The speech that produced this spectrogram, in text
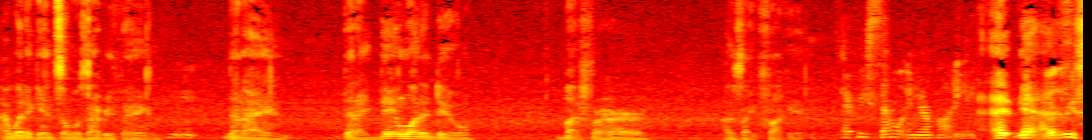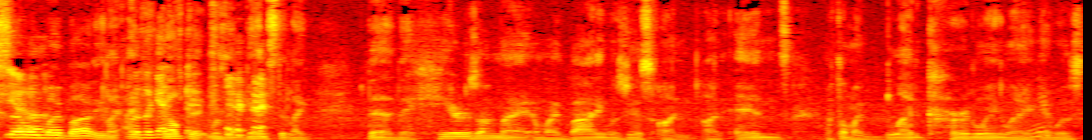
I went against almost everything mm-hmm. that I that I didn't want to do, but for her, I was like, "Fuck it." Every cell in your body. I, yeah, was, every cell yeah, in my body, like I felt it. it was against it. Like the the hairs on my on my body was just on on ends. I felt my blood curdling. Like mm-hmm. it was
